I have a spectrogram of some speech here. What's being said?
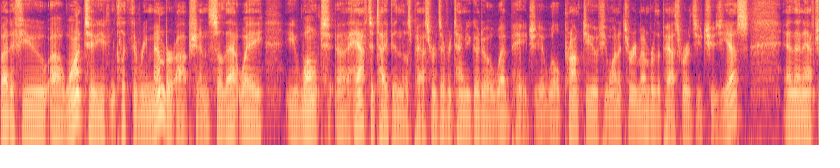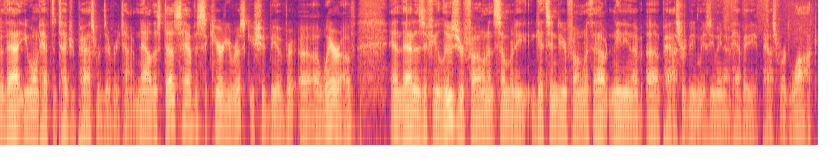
But if you uh, want to, you can click the remember option so that way you won't uh, have to type in those passwords every time you go to a web page. It will prompt you if you want it to remember the passwords, you choose yes. And then after that, you won't have to type your passwords every time. Now, this does have a security risk you should be uh, aware of, and that is if you lose your phone and somebody gets into your phone without needing a, a password because you may not have a password lock,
